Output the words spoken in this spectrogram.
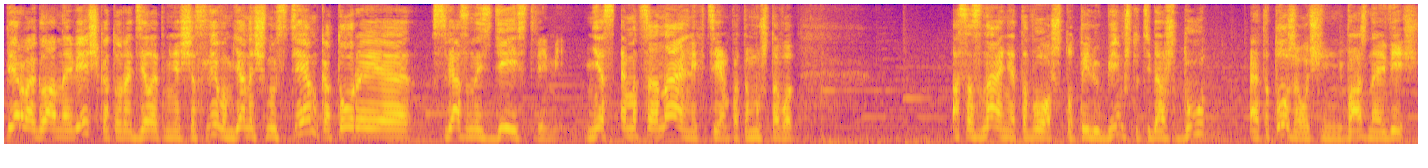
первая главная вещь, которая делает меня счастливым, я начну с тем, которые связаны с действиями, не с эмоциональных тем, потому что вот осознание того, что ты любим, что тебя ждут, это тоже очень важная вещь.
